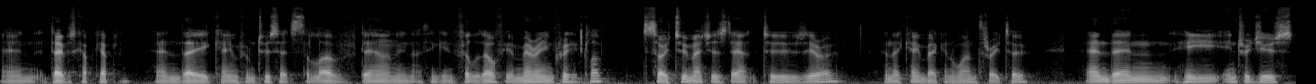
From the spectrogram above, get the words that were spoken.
and Davis Cup captain, and they came from two sets to love down in I think in Philadelphia, Merion Cricket Club sorry, two matches down to zero, and they came back and won 3 2. And then he introduced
